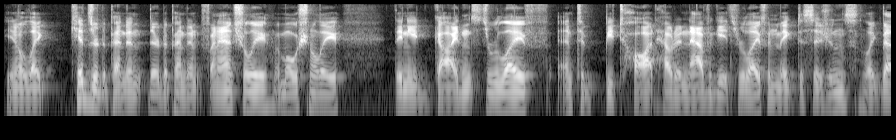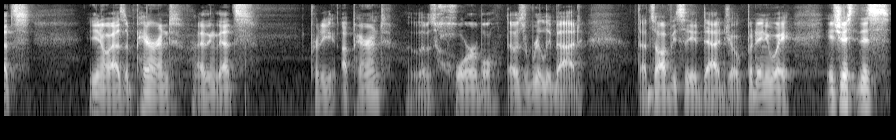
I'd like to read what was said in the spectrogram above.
You know, like kids are dependent, they're dependent financially, emotionally. They need guidance through life and to be taught how to navigate through life and make decisions. Like, that's, you know, as a parent, I think that's pretty apparent. That was horrible. That was really bad. That's obviously a dad joke. But anyway, it's just this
